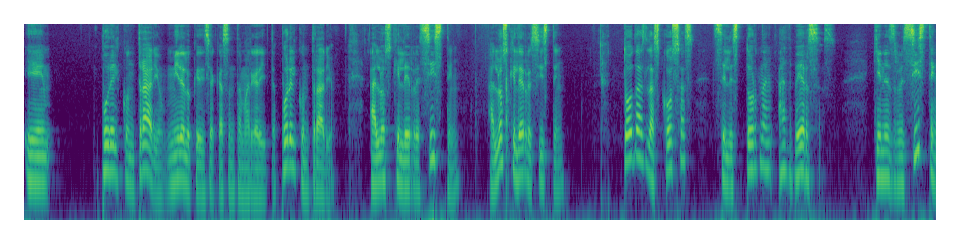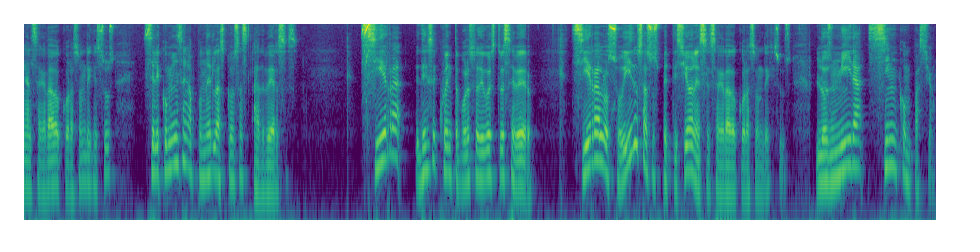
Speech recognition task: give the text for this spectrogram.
Eh, por el contrario, mire lo que dice acá Santa Margarita, por el contrario, a los que le resisten, a los que le resisten, todas las cosas se les tornan adversas. Quienes resisten al Sagrado Corazón de Jesús, se le comienzan a poner las cosas adversas. Cierra, dése cuenta, por eso digo esto es severo, cierra los oídos a sus peticiones el Sagrado Corazón de Jesús, los mira sin compasión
